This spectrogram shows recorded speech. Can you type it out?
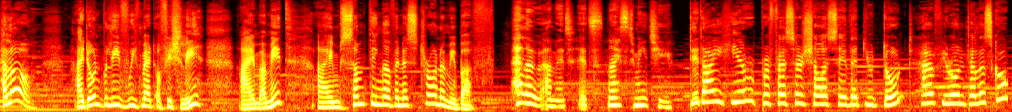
Hello! I don't believe we've met officially. I'm Amit. I'm something of an astronomy buff. Hello, Amit. It's nice to meet you. Did I hear Professor Shah say that you don't have your own telescope?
